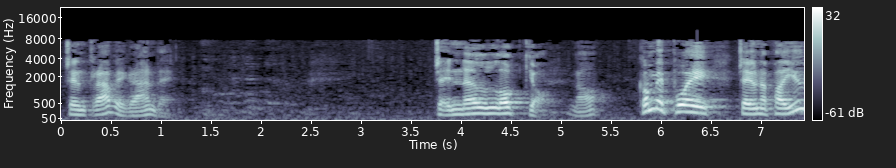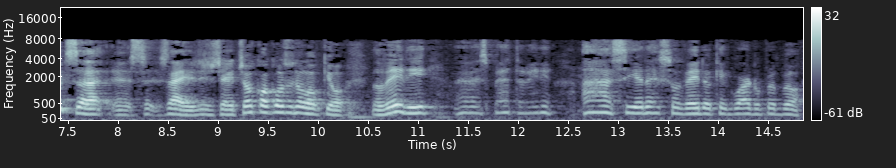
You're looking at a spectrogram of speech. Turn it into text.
C'è un trave grande. C'è nell'occhio, no? Come puoi, c'è una pagliuzza, eh, sai, dice, c'ho qualcosa nell'occhio, lo vedi? Eh, aspetta, vedi? Ah sì, adesso vedo che guardo proprio.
